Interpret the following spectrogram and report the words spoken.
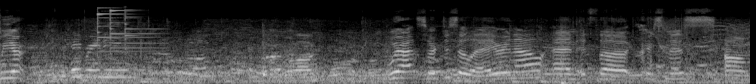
We are. Hey, Brady. We're at Cirque du Soleil right now, and it's the Christmas. Um,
